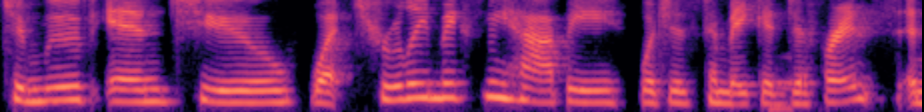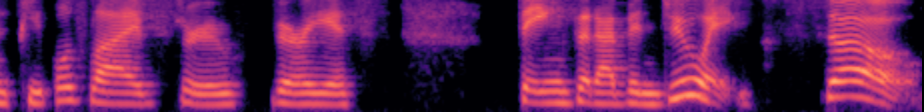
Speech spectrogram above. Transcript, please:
to move into what truly makes me happy, which is to make a difference in people's lives through various things that I've been doing. So,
